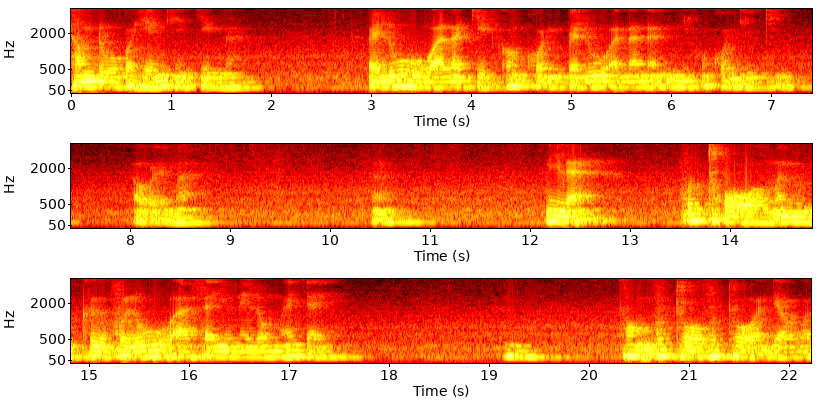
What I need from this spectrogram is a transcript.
ทำดูก็เห็นจริง ๆ นะ ไปรู้วาลจิตของคนไปรู้อันนั้น อันนี้ของคนจริงๆเอาไปมา นี่แหละ พุทโธมันคือผู้รู้อาศัยอยู่ในลมหายใจท่องพุทโธพุทโธอันเดียวก็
